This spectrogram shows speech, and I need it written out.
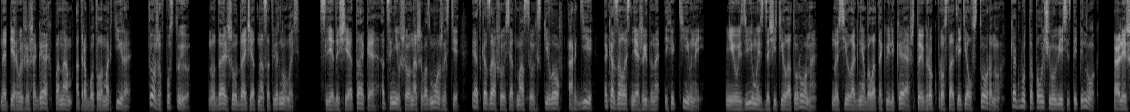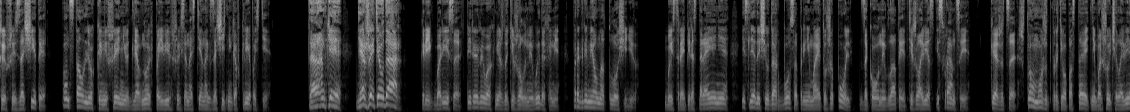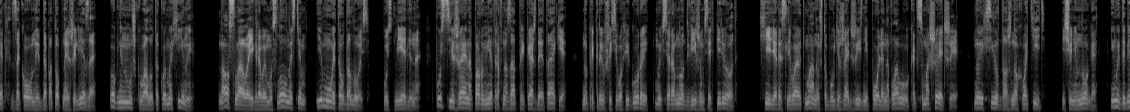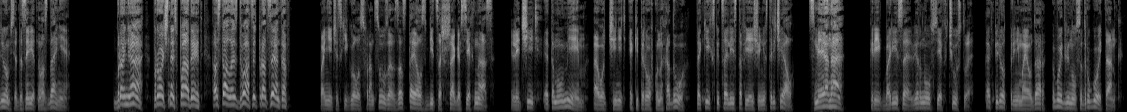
На первых же шагах по нам отработала мортира, тоже впустую, но дальше удача от нас отвернулась. Следующая атака, оценившего наши возможности и отказавшегося от массовых скиллов Орди, оказалась неожиданно эффективной. Неуязвимость защитила от урона, но сила огня была так велика, что игрок просто отлетел в сторону, как будто получил увесистый пинок, а лишившись защиты, он стал легкой мишенью для вновь появившихся на стенах защитников крепости. «Танки! Держите удар!» Крик Бориса в перерывах между тяжелыми выдохами прогремел над площадью. Быстрое перестроение, и следующий удар босса принимает уже Поль, закованный в латы тяжеловес из Франции. Кажется, что может противопоставить небольшой человек, закованный в допотопное железо, огненному шквалу такой махины? Но, слава игровым условностям, ему это удалось. Пусть медленно, пусть съезжая на пару метров назад при каждой атаке, но прикрывшись его фигурой, мы все равно движемся вперед. Хиллеры сливают ману, чтобы удержать жизни Поля на плаву, как сумасшедшие, но их сил должно хватить. Еще немного, и мы доберемся до заветного здания. «Броня! Прочность падает! Осталось двадцать процентов!» Панический голос француза заставил сбиться с шага всех нас. Лечить — это мы умеем, а вот чинить экипировку на ходу — таких специалистов я еще не встречал. «Смена!» Крик Бориса вернул всех в чувство, а вперед, принимая удар, выдвинулся другой танк.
